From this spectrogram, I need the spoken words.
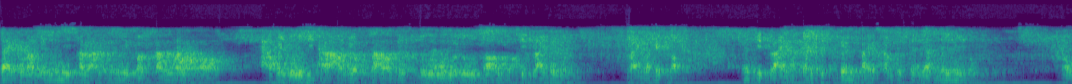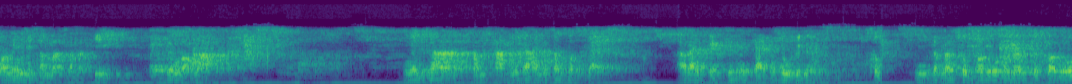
ใจของเราเนี่ยไม่มีพลังไม่มีความตั้งมั่นพอเอาไปดูที่เท้ายกเท้าดูมือดูท้องจิตไหลไปหมดไหลก็ไปเกาะถ้าจิตไหลใจจิตเคลื่อนไปสัมปชัญญะไม่มีเพราะว่าไม่มีสัมมาสมาธิเป็นเครื่องรองรับเงั้นถ้าทำฌานไม่ได้ไม่ต้องตกใจ อะไรเกิดขึ้นในใจก็ดูไปเลยสุขมีกำลังสุขก็รู้กำลังทุกข์ก็รู้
